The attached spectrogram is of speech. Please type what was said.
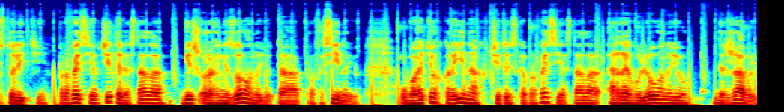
столітті професія вчителя стала більш організованою та професійною. У багатьох країнах вчительська професія стала регульованою державою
